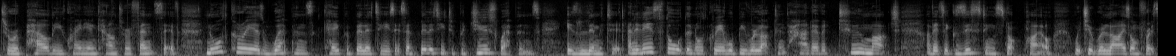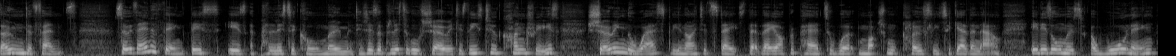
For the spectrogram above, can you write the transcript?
to repel the Ukrainian counteroffensive? North Korea's weapons capabilities, its ability to produce weapons, is limited. And it is thought that North Korea will be reluctant to hand over too much of its existing stockpile, which it relies on for its own defence. So, if anything, this is a political moment. It is a political show. It is these two countries showing the West, the United States, that they are prepared to work much more closely together now. It is almost a warning,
